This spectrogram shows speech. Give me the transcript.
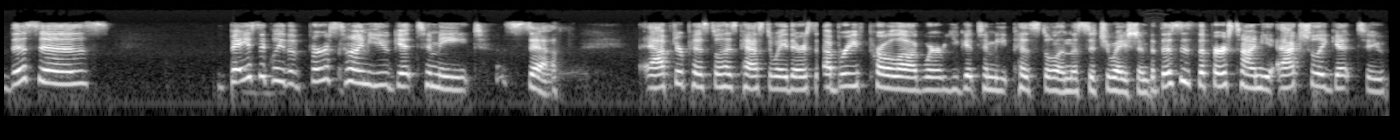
this is basically the first time you get to meet Seth. After Pistol has passed away, there's a brief prologue where you get to meet Pistol and the situation, but this is the first time you actually get to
